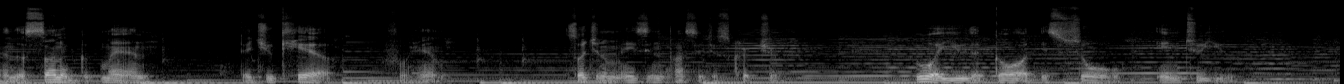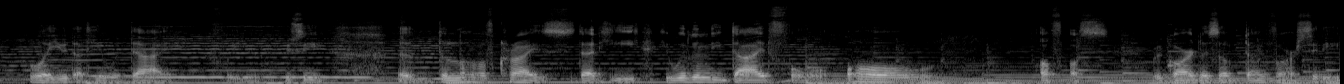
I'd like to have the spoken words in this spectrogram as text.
and the Son of Man that you care for him? Such an amazing passage of scripture. Who are you that God is so into you? Who are you that He would die for you? You see, uh, the love of Christ that He He willingly died for all of us, regardless of diversity,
